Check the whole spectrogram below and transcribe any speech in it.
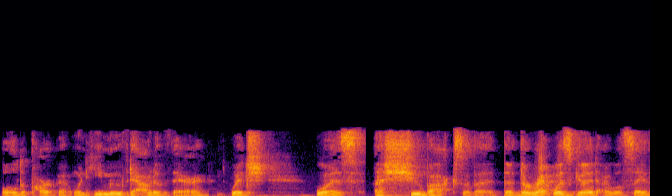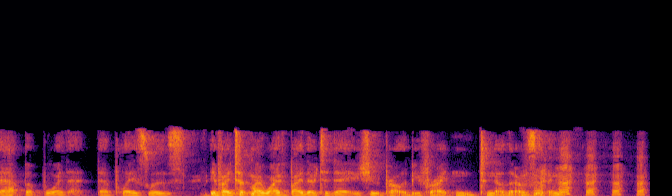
old apartment when he moved out of there, which was a shoebox of a the, the rent was good i will say that but boy that that place was if i took my wife by there today she would probably be frightened to know that i was living there.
